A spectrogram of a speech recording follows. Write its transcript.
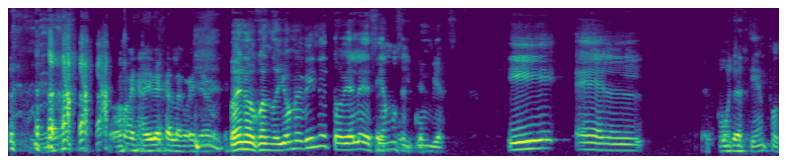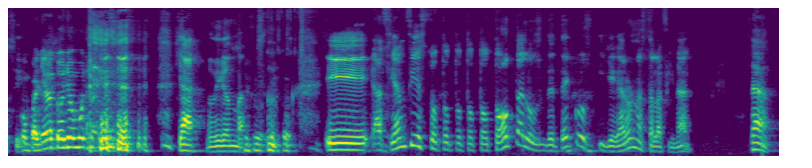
ahí déjala, güey, Bueno, cuando yo me vine, todavía le decíamos el cumbias. Y el. Mucho tiempo, sí. Compañero tuyo, mucho tiempo. ya, no digan más. y hacían fiesta tota los de Tecos y llegaron hasta la final. O sea,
